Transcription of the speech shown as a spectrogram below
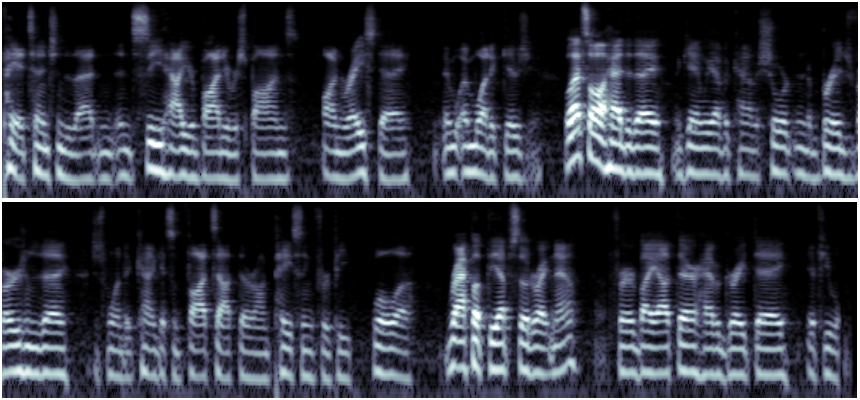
pay attention to that and, and see how your body responds on race day and, and what it gives you. Well, that's all I had today. Again, we have a kind of a short and abridged version today. Just wanted to kind of get some thoughts out there on pacing for people. We'll uh, wrap up the episode right now. For everybody out there, have a great day if you want.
